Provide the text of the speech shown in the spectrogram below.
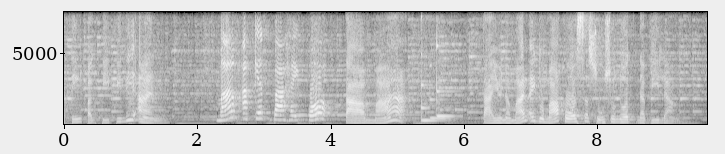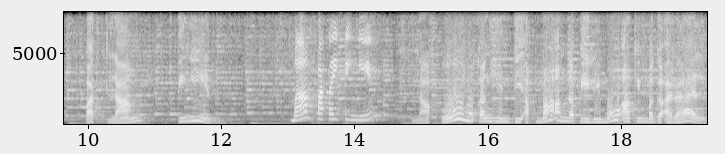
ating pagpipilian? Ma'am, akit bahay po. Tama! Tayo naman ay dumako sa susunod na bilang. Patlang, tingin. Ma'am, patay tingin. Naku, mukhang hindi akma ang napili mo aking mag-aaral.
